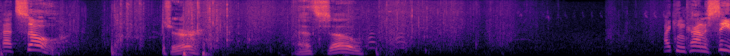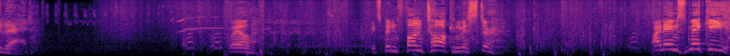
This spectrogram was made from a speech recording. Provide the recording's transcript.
That's so. Sure. That's so. I can kind of see that. Well, it's been fun talking, mister. My name's Mickey.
